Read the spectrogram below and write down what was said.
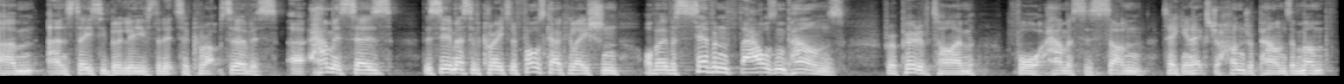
Um, and Stacey believes that it's a corrupt service. Uh, Hamis says the CMS have created a false calculation of over £7,000 for a period of time for Hamis's son, taking an extra £100 a month.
